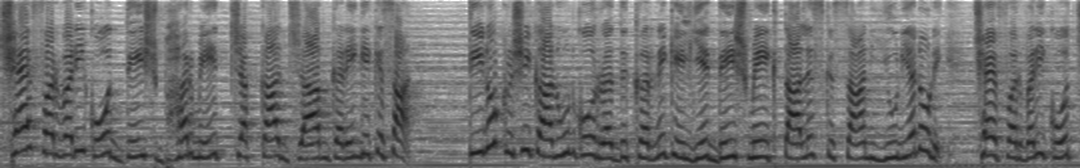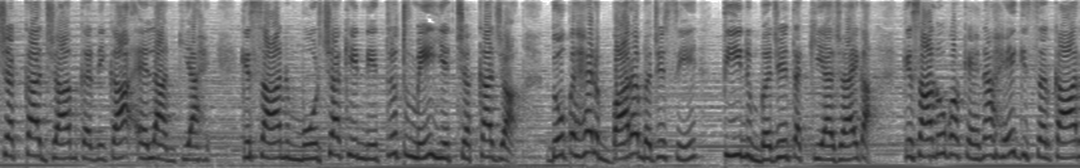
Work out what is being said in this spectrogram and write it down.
6 फरवरी को देश भर में चक्का जाम करेंगे किसान। तीनों कृषि कानून को रद्द करने के लिए देश में इकतालीस किसान यूनियनों ने 6 फरवरी को चक्का जाम करने का ऐलान किया है। किसान मोर्चा के नेतृत्व में ये चक्का जाम दोपहर 12 बजे से 3 बजे तक किया जाएगा। किसानों का कहना है कि सरकार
